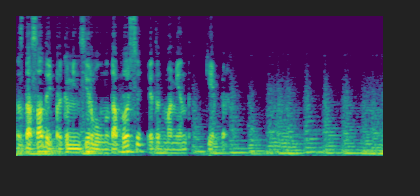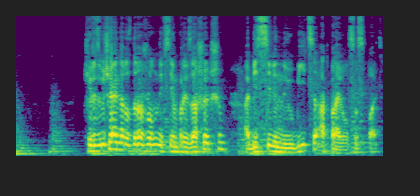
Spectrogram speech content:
С досадой прокомментировал на допросе этот момент Кемпер. Чрезвычайно раздраженный всем произошедшим, обессиленный убийца отправился спать.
